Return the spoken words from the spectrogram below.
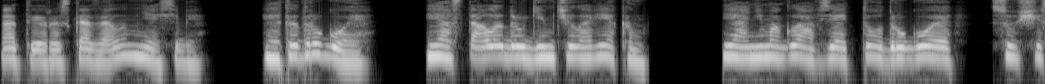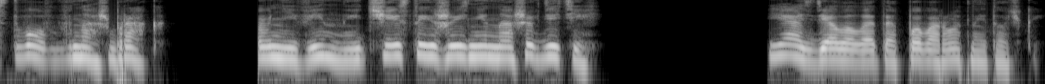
А ты рассказала мне о себе? Это другое. Я стала другим человеком. Я не могла взять то другое существо в наш брак. В невинной, чистой жизни наших детей. Я сделал это поворотной точкой.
